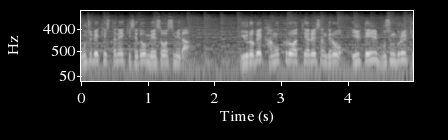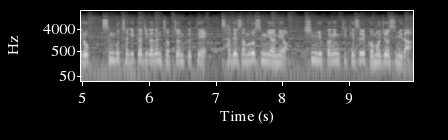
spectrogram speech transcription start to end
우즈베키스탄의 기세도 매서웠습니다. 유럽의 강호 크로아티아를 상대로 1대1 무승부를 기록 승부차기까지 가는 접전 끝에 4대3으로 승리하며 16강행 티켓을 거머쥐었습니다.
